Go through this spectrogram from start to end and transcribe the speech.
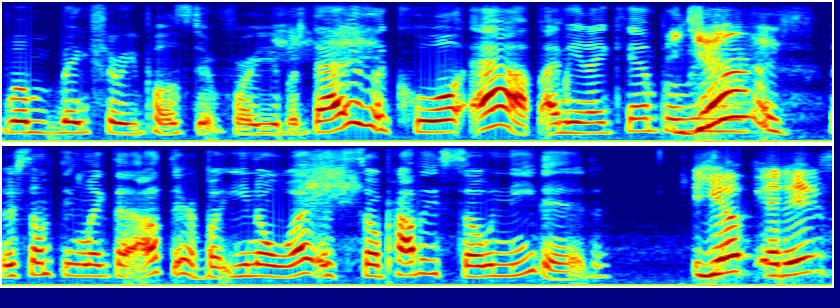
we'll make sure we post it for you but that is a cool app. I mean i can't believe Yes. there's something like that out there but you know what? It's so probably so needed Yep, it is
